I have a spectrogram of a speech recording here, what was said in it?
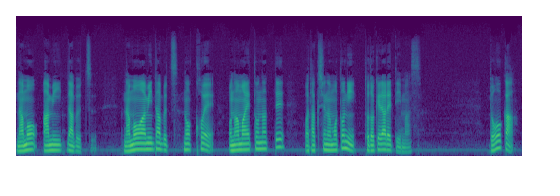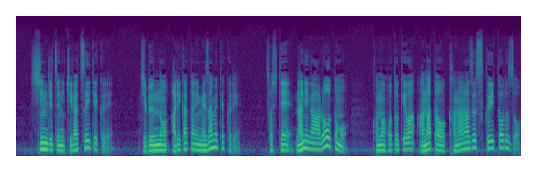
名も阿弥陀仏名も阿弥陀仏の声お名前となって私のもとに届けられています。どうか真実に気がついてくれ。自分の在り方に目覚めてくれ。そして何があろうともこの仏はあなたを必ず救い取るぞ。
